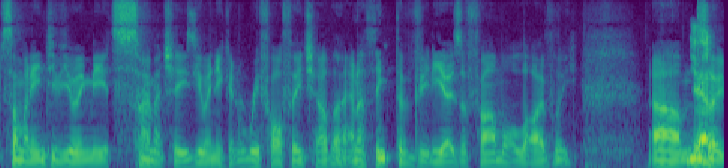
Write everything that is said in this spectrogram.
someone interviewing me, it's so much easier when you can riff off each other, and I think the videos are far more lively. Um, Yeah. So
